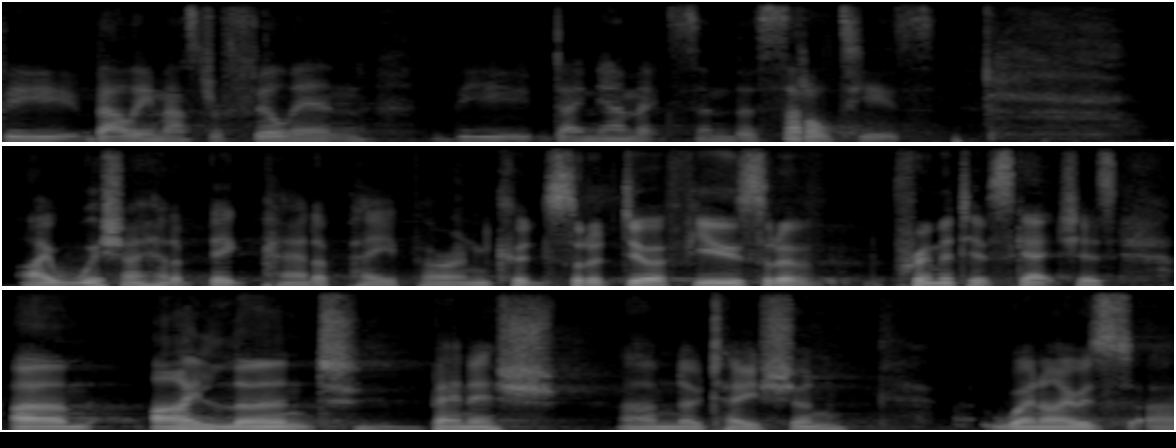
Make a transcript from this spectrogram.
the ballet master fill in the dynamics and the subtleties? I wish I had a big pad of paper and could sort of do a few sort of primitive sketches. Um, I learnt Benesh um, notation when I was uh,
